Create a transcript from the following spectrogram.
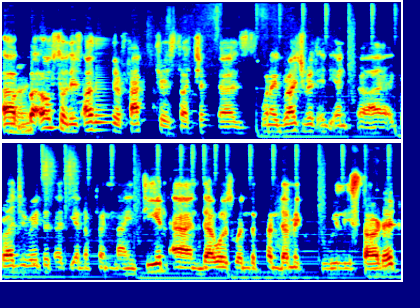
uh, Right. But also, there's other factors such as when I graduated at the end. Uh, I graduated at the end of 2019, and that was when the pandemic really started.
